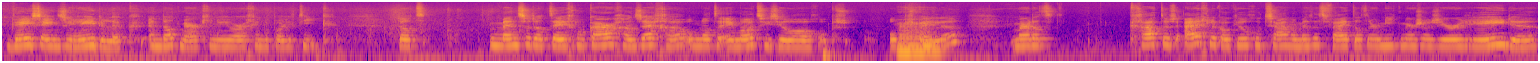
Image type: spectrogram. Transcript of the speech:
wees eens redelijk. En dat merk je nu heel erg in de politiek. Dat mensen dat tegen elkaar gaan zeggen, omdat de emoties heel hoog op, opspelen. Maar dat gaat dus eigenlijk ook heel goed samen met het feit dat er niet meer zozeer reden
